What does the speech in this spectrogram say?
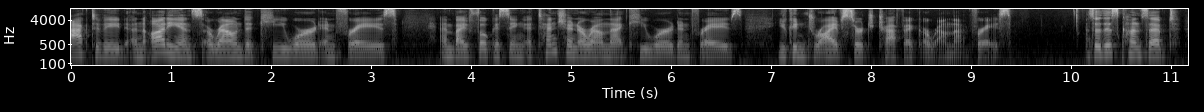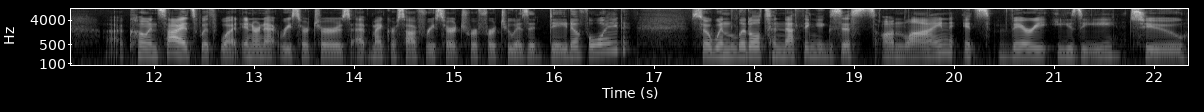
activate an audience around a keyword and phrase. And by focusing attention around that keyword and phrase, you can drive search traffic around that phrase. So, this concept uh, coincides with what internet researchers at Microsoft Research refer to as a data void. So, when little to nothing exists online, it's very easy to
